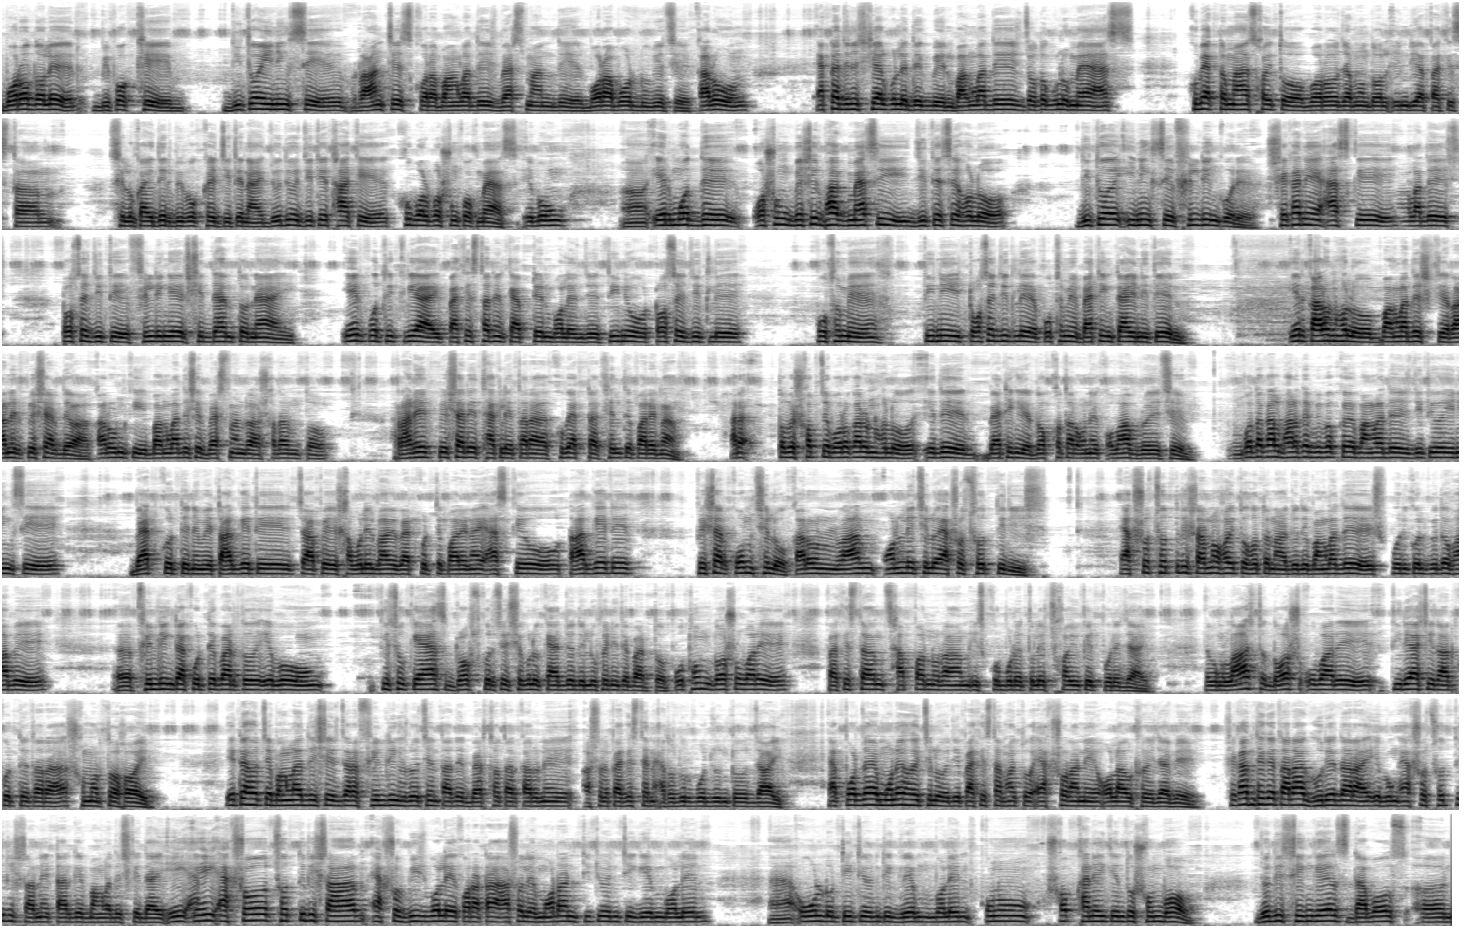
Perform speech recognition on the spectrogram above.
বড় দলের বিপক্ষে দ্বিতীয় ইনিংসে রান চেস করা বাংলাদেশ ব্যাটসম্যানদের বরাবর ডুবেছে কারণ একটা জিনিস খেয়াল করলে দেখবেন, বাংলাদেশ যতগুলো ম্যাচ, খুব একটা ম্যাচ হয়তো বড় যেমন দল ইন্ডিয়া, পাকিস্তান, শ্রীলঙ্কা এদের বিপক্ষে জিতে নেয় যদিও জিতে থাকে খুব অল্প সংখ্যক ম্যাচ এবং এর মধ্যে অসং, বেশিরভাগ ম্যাচই জিতেছে হলো দ্বিতীয় ইনিংসে ফিল্ডিং করে। সেখানে আজকে বাংলাদেশ টসে জিতে ফিল্ডিংয়ের সিদ্ধান্ত নেয়। এর প্রতিক্রিয়ায় পাকিস্তানের ক্যাপ্টেন বলেন যে, তিনিও টসে জিতলে প্রথমে, তিনি টসে জিতলে প্রথমে ব্যাটিংটাই নিতেন। এর কারণ হলো বাংলাদেশকে রানের প্রেশার দেওয়া। কারণ কি, বাংলাদেশের ব্যাটসম্যানরা সাধারণত রানের প্রেশারে থাকলে তারা খুব একটা খেলতে পারে না। আর, তবে সবচেয়ে বড় কারণ হলো এদের ব্যাটিংয়ের দক্ষতার অনেক অভাব রয়েছে। গতকাল ভারতের বিপক্ষে বাংলাদেশ দ্বিতীয় ইনিংসে ব্যাট করতে নেমে টার্গেটের চাপে সাবলীলভাবে ব্যাট করতে পারে নাই। আজকেও টার্গেটের প্রেশার কম ছিল, কারণ রান অনলি ছিল একশো ছত্রিশ। একশো ছত্রিশ রানও হয়তো হতো না, যদি বাংলাদেশ পরিকল্পিতভাবে ফিল্ডিংটা করতে পারতো এবং কিছু ক্যাচ ড্রপস করেছে, সেগুলো ক্যাচ যদি লুফে নিতে পারতো। প্রথম দশ ওভারে পাকিস্তান ছাপ্পান্ন রান স্কোরবোর্ডে তুলে ছয় উইকেট পড়ে যায় এবং লাস্ট দশ ওভারে তিরাশি রান করতে তারা সমর্থ হয়। এটা হচ্ছে বাংলাদেশের যারা ফিল্ডিং রয়েছেন, তাদের ব্যর্থতার কারণে আসলে পাকিস্তান এত দূর পর্যন্ত যায়। এক পর্যায়ে মনে হয়েছিল যে পাকিস্তান হয়তো একশো রানে অল আউট হয়ে যাবে। সেখান থেকে তারা ঘুরে দাঁড়ায় এবং একশো ছত্রিশ রানের টার্গেট বাংলাদেশকে দেয়। এই এই একশো ছত্রিশ রান, একশো বিশ বলে করাটা আসলে মডার্ন টি টোয়েন্টি গেম বলেন ওল্ড টি টোয়েন্টি গেম বলেন, কোনো সবখানেই কিন্তু সম্ভব। যদি সিঙ্গেলস ডাবলস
